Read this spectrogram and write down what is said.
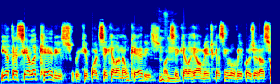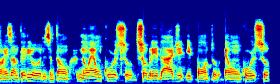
E até se ela quer isso, porque pode ser que ela não quer isso, pode ser que ela realmente quer se envolver com as gerações anteriores. Então, não é um curso sobre idade e ponto. É um curso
